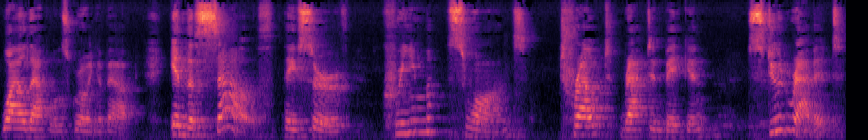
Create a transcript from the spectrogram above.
wild apples growing about. In the south, they serve cream swans, trout wrapped in bacon, stewed rabbit,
